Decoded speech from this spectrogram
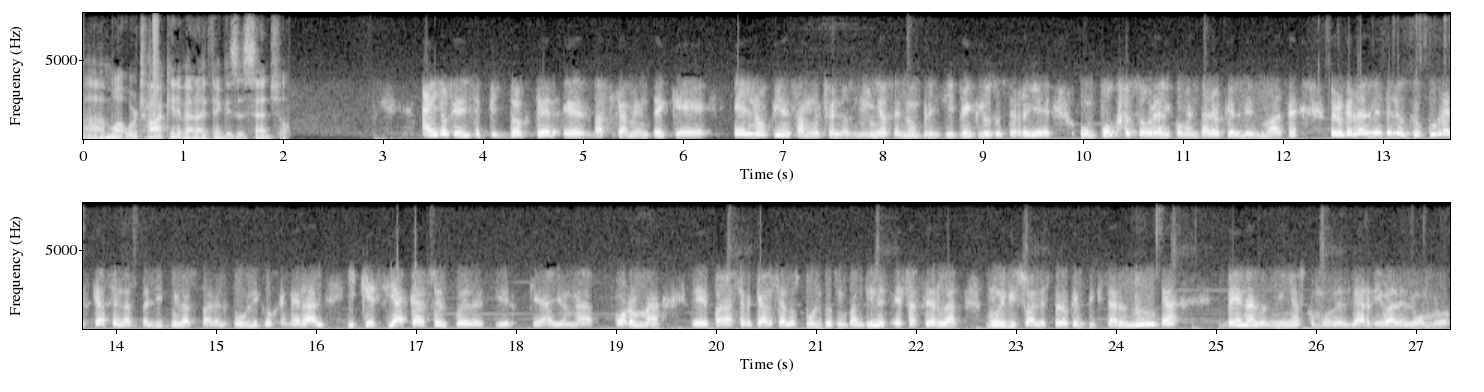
um, what we're talking about, I think, is essential. Ahí lo que dice Pete Docter es básicamente que él no piensa mucho en los niños en un principio, incluso se ríe un poco sobre el comentario que él mismo hace, pero que realmente lo que ocurre es que hacen las películas para el público general y que si acaso él puede decir que hay una forma eh, para acercarse a los públicos infantiles es hacerlas muy visuales, pero que en Pixar nunca ven a los niños como desde arriba del hombro,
